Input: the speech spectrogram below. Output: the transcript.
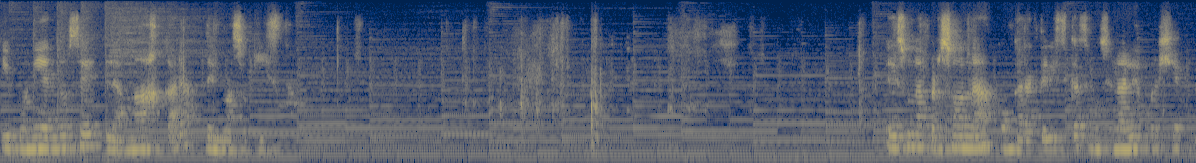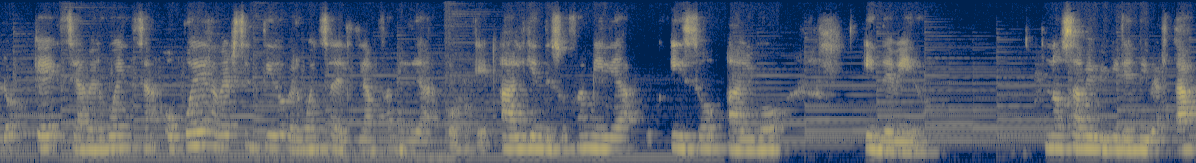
y poniéndose la máscara del masoquista. es una persona con características emocionales, por ejemplo, que se avergüenza o puede haber sentido vergüenza del clan familiar porque alguien de su familia hizo algo indebido. No sabe vivir en libertad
